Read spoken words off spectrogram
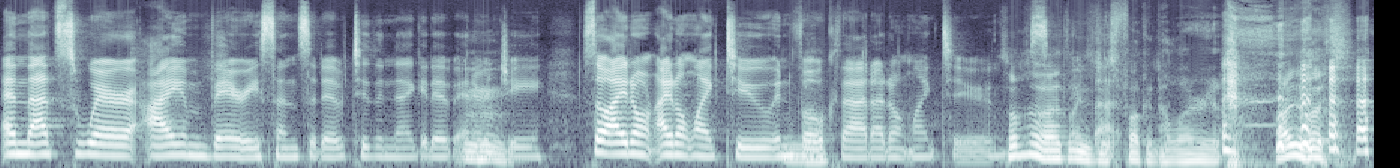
and that's where I am very sensitive to the negative Mm-hmm. Energy. So I don't I don't like to invoke that. I don't like to. Sometimes I stuff think like it's just fucking hilarious. I just, like,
